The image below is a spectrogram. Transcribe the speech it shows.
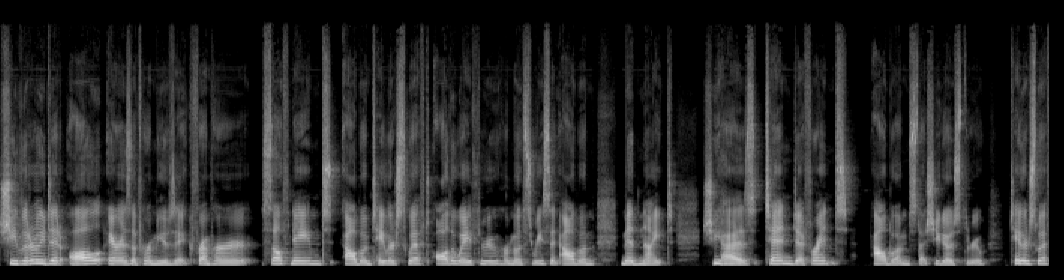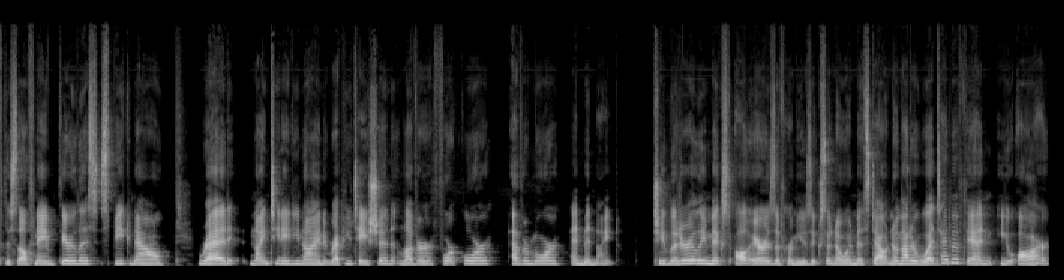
She literally did all eras of her music from her self named album Taylor Swift all the way through her most recent album, Midnight. She has 10 different albums that she goes through Taylor Swift, the self named Fearless, Speak Now, Red, 1989, Reputation, Lover, Folklore, Evermore, and Midnight. She literally mixed all eras of her music so no one missed out. No matter what type of fan you are,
